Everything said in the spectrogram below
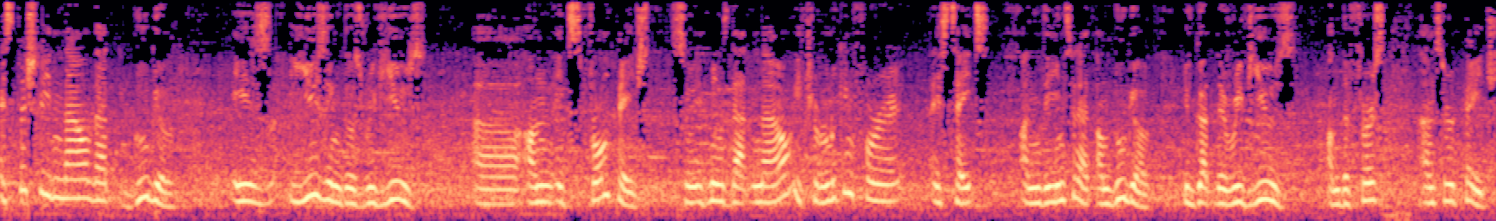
especially now that Google is using those reviews uh, on its front page. So it means that now, if you're looking for estates on the internet on Google, you've got the reviews on the first answer page.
